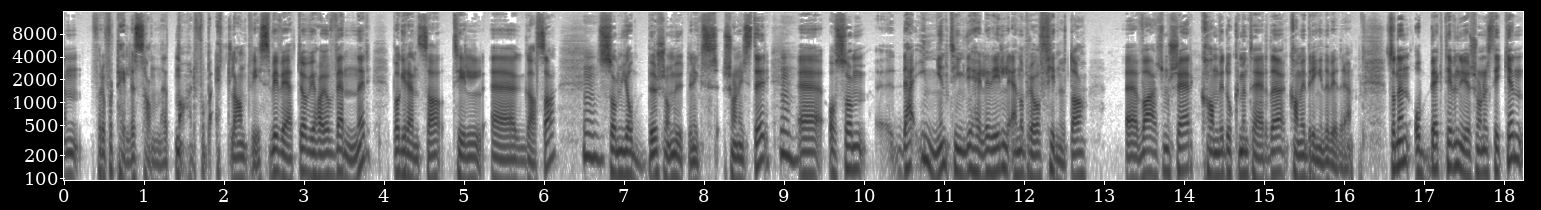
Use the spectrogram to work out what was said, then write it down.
en, for å fortelle sannheten. For på et eller annet vis. Vi vet jo, vi har jo venner på grensa til eh, Gaza som jobber som utenriksjournalister, eh, og som Det er ingenting de heller vil enn å prøve å finne ut av Eh, Hva er det som skjer? Kan vi dokumentere det? Kan vi bringe det videre? Så den objektive nyhetsjournalistikken,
